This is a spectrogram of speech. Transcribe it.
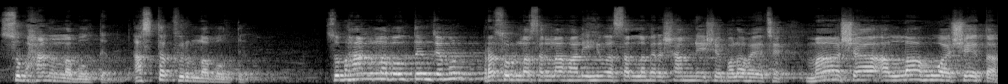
সুবহানাল্লাহ বলতেন, আস্তাগফিরুল্লাহ বলতেন। সুবহানাল্লাহ বলতেন যেমন রাসূলুল্লাহ সাল্লাল্লাহু আলাইহি ওয়াসাল্লামের সামনে এসে বলা হয়েছে মা শা আল্লাহু শেতা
